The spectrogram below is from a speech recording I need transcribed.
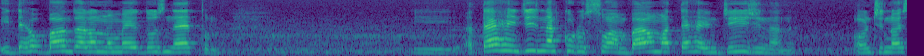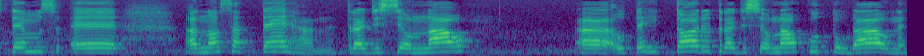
e, derrubando ela no meio dos netos. E a terra indígena Curuçuambá é uma terra indígena, né? onde nós temos é, a nossa terra né, tradicional, a, o território tradicional cultural, né,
